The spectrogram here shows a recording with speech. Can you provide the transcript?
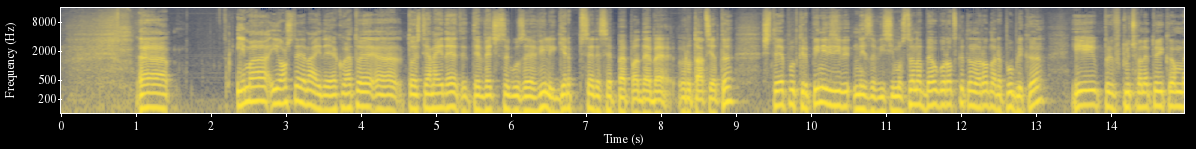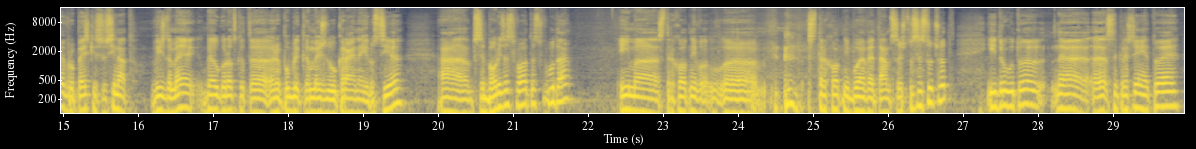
Е, има и още една идея, която е, т.е. тя на идея, те, вече са го заявили, ГЕРБ, СДС, ПП, ДБ, ротацията, ще подкрепи независимостта на Белгородската народна република и при включването и към Европейския съюз и НАТО. Виждаме Белгородската република между Украина и Русия а, се бори за своята свобода. Има страхотни, а, страхотни боеве там също се случват. И другото а, а, съкрещението е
